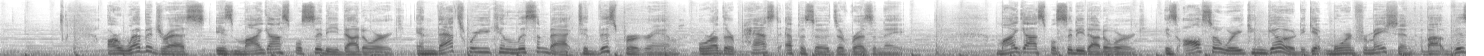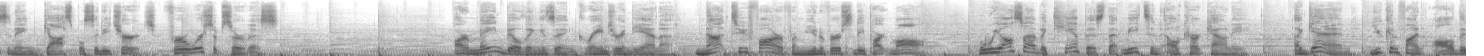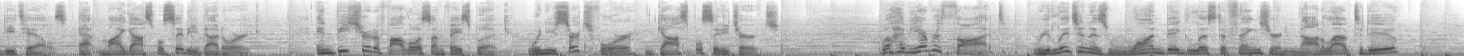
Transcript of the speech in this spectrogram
Our web address is mygospelcity.org, and that's where you can listen back to this program or other past episodes of Resonate. MyGospelCity.org is also where you can go to get more information about visiting Gospel City Church for a worship service. Our main building is in Granger, Indiana, not too far from University Park Mall, but we also have a campus that meets in Elkhart County. Again, you can find all the details at mygospelcity.org. And be sure to follow us on Facebook when you search for Gospel City Church. Well, have you ever thought religion is one big list of things you're not allowed to do?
